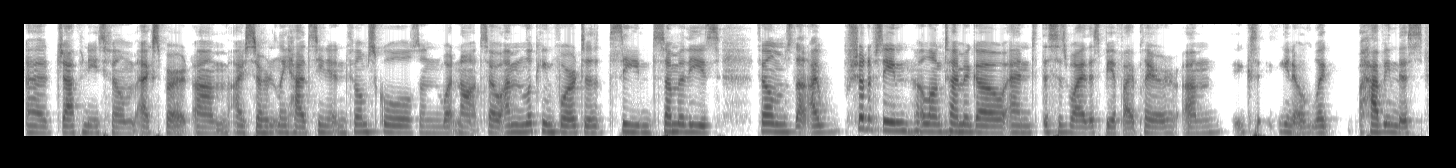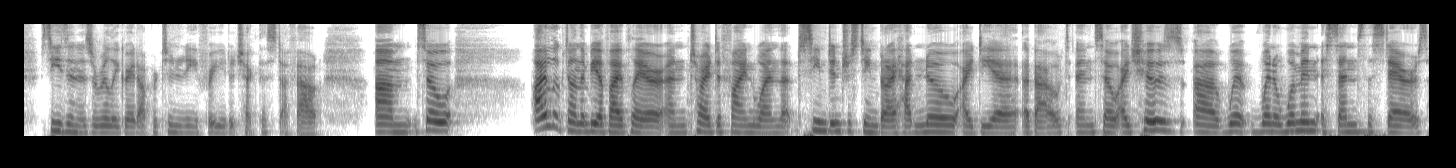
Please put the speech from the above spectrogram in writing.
a Japanese film expert. Um, I certainly had seen it in film schools and whatnot. So I'm looking forward to seeing some of these films that I should have seen a long time ago. And this is why this BFI player, um, you know, like having this season is a really great opportunity for you to check this stuff out. Um, so I looked on the BFI player and tried to find one that seemed interesting, but I had no idea about. And so I chose uh, When a Woman Ascends the Stairs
